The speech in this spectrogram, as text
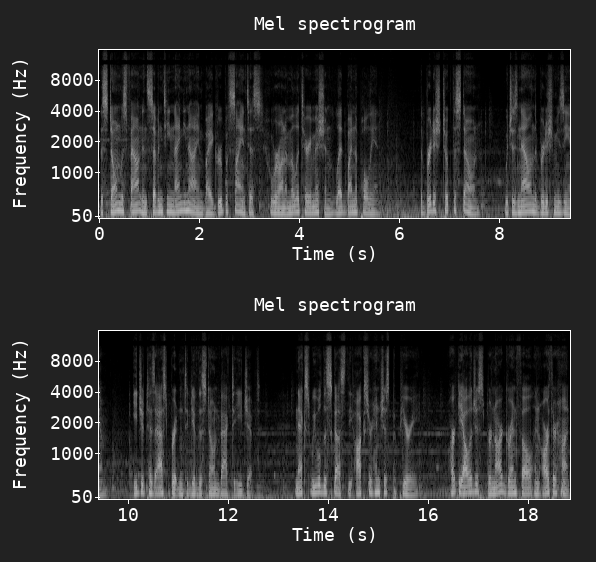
The stone was found in 1799 by a group of scientists who were on a military mission led by Napoleon. The British took the stone, which is now in the British Museum. Egypt has asked Britain to give the stone back to Egypt. Next, we will discuss the Oxyrhynchus papyri. Archaeologists Bernard Grenfell and Arthur Hunt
